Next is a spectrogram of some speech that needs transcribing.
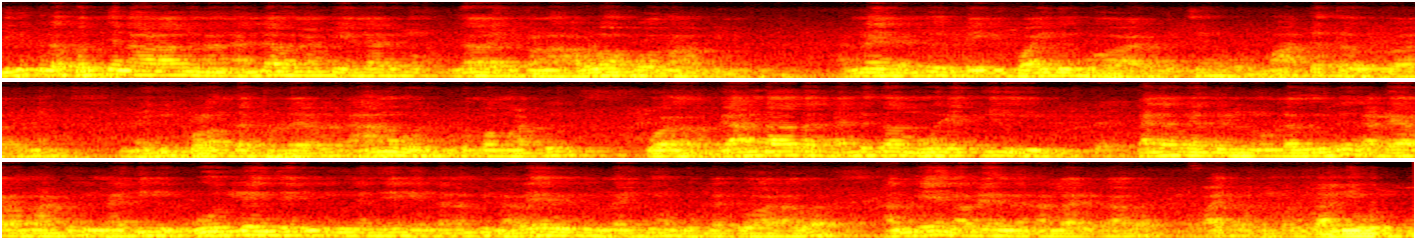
இருக்கிற கொஞ்ச நாளாவது நான் நல்லவனாட்டி எல்லாருக்கும் இதாக இருக்கணும் அவ்வளோ போதும் அப்படின்னு. அன்னையிலேருந்து டெய்லி கோயிலுக்கு போக ஆரம்பித்தேன். ஒரு மாற்றத்தை உருவாக்கினேன். இன்றைக்கி குழந்த பிள்ளையோட நானும் ஒரு குடும்பமாட்டு வேண்டாத கல் தான் மூளைக்கு கல்லக்கல்லுன்னு உள்ளது அடையாளமாட்டு இன்னைக்கு ஊர்லேயும் சரி இங்கே என்னை நம்பி நிறைய பேர் இன்னைக்கும் ஊர்லட்டு வராங்க. அங்கேயும் நிறைய நல்லா இருக்காங்க. வாய்ப்பு உங்கள் அனைவருக்கும்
